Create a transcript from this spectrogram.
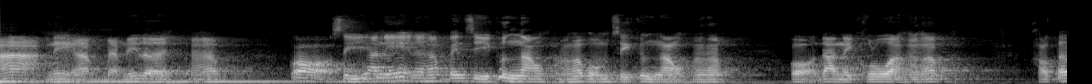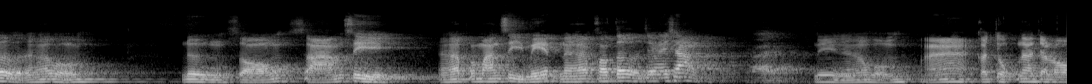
อ่านี่ครับแบบนี้เลยนะครับ ก็สีอันนี้นะครับเป็นสีกึ่งเงานะครับผมสีกึ่งเงานะครับ ก็ด้านในครัวนะครับเคาน์เตอร์นะครับผมหนึ่งสองสามสี่นะครับประมาณสี่เมตรนะครับเคาน์เตอร์ใช่ไหมช่างใช่นี่นะครับผมอ่ากระจกน่าจะรอ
